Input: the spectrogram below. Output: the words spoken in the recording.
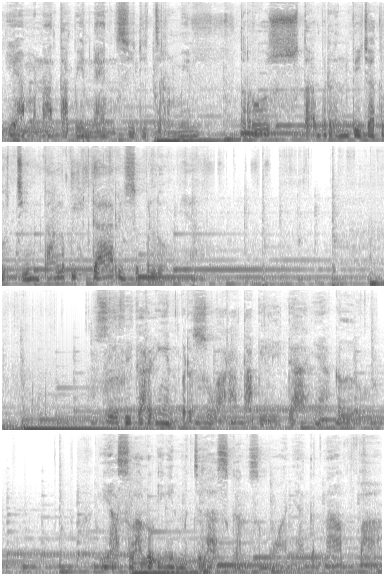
ia menatapi Nancy di cermin, terus tak berhenti jatuh cinta lebih dari sebelumnya. Zulfikar ingin bersuara tapi lidahnya keluh. Ia selalu ingin menjelaskan semuanya. Kenapa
